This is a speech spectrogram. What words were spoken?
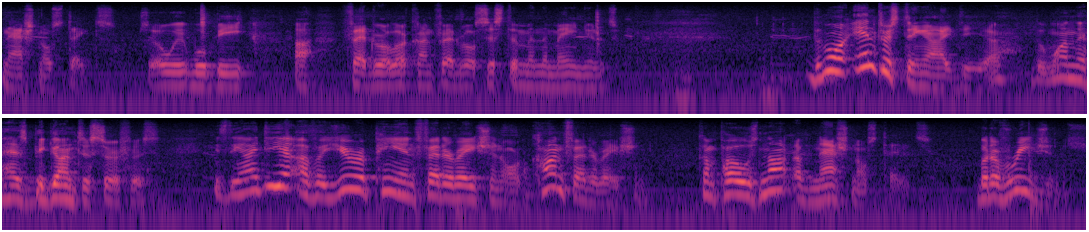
national states. So it will be a federal or confederal system in the main units. The more interesting idea, the one that has begun to surface, is the idea of a European federation or confederation composed not of national states, but of regions,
